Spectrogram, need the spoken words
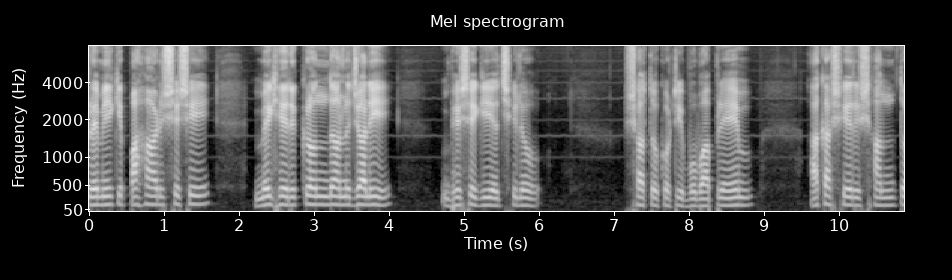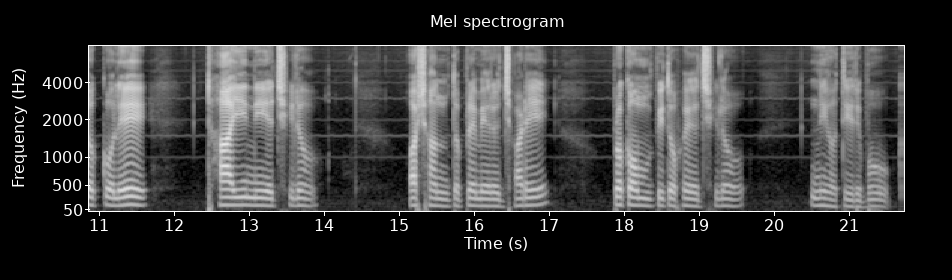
প্রেমিক পাহাড় শেষে মেঘের ক্রন্দন জলে ভেসে গিয়েছিল। শত কোটি বোবা প্রেম আকাশের শান্ত কোলে ঠাই নিয়েছিল। অশান্ত প্রেমের ঝড়ে প্রকম্পিত হয়েছিল নিয়তির বুক।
